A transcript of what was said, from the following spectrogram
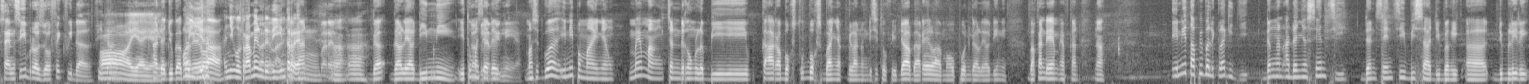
Sensi, Brozovic, Vidal. Oh iya iya. Ada iya. juga Oh iya, Barella. anjing Ultraman udah di Barella, Inter ya. kan? Barella. Nah, Ah. Ga- Gagliardini itu masih ada. Gagliardini ya. Maksud gua ini pemain yang memang cenderung lebih ke arah box to box banyak gelandang di situ Vidal, Barella maupun Gagliardini, bahkan DMF kan. Nah, ini tapi balik lagi Ji, dengan adanya Sensi dan Sensi bisa diberi eh, dibeli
